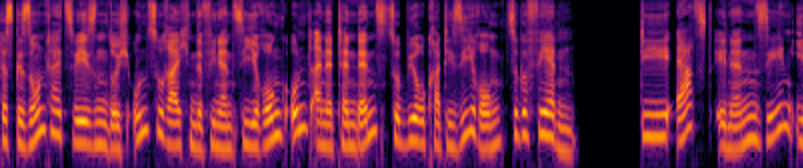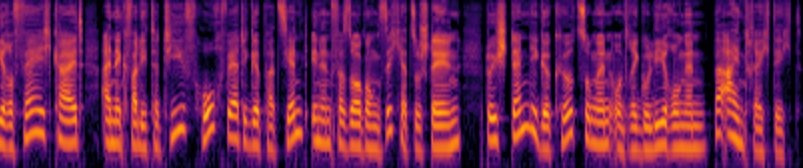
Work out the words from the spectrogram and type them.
das Gesundheitswesen durch unzureichende Finanzierung und eine Tendenz zur Bürokratisierung zu gefährden. Die Ärztinnen sehen ihre Fähigkeit, eine qualitativ hochwertige Patientinnenversorgung sicherzustellen, durch ständige Kürzungen und Regulierungen beeinträchtigt.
